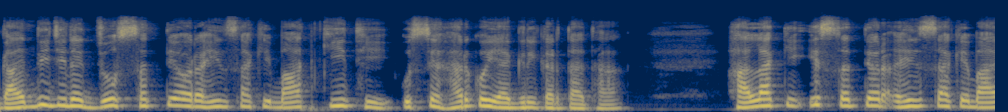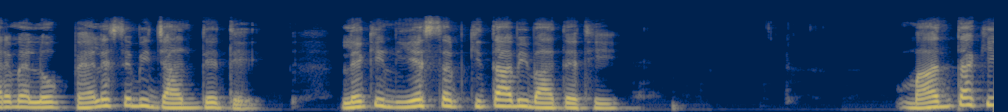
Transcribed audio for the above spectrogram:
गांधी जी ने जो सत्य और अहिंसा की बात की थी, उससे हर कोई एग्री करता था। हालाँकि इस सत्य और अहिंसा के बारे में लोग पहले से भी जानते थे, लेकिन ये सब किताबी बातें थी। मानता कि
